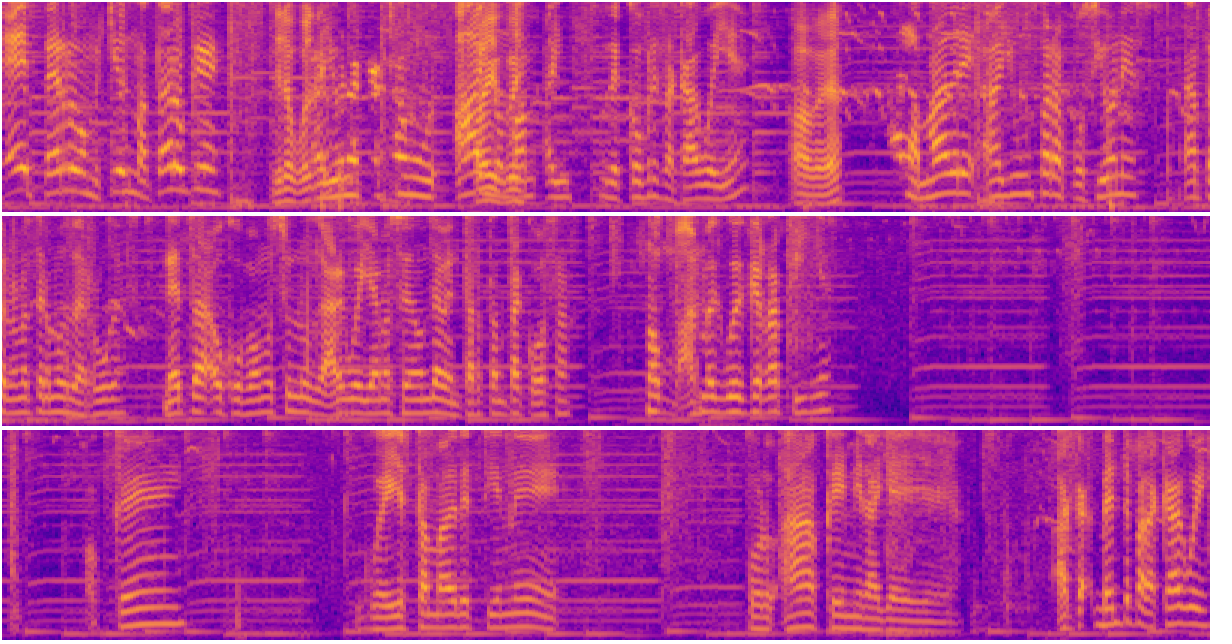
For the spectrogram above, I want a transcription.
¡Eh, perro! ¿Me quieres matar o qué? di la vuelta. Hay una caja muy. ¡Ay, Ay, no mames! Hay un de cofres acá, güey, ¿eh? A ver. A la madre, hay un para pociones. Ah, pero no tenemos verrugas. Neta, ocupamos un lugar, güey. Ya no sé dónde aventar tanta cosa. No mames, güey, qué rapiña. Ok. Güey, esta madre tiene. Por... Ah, ok, mira, ya, ya, ya, vente para acá, güey.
